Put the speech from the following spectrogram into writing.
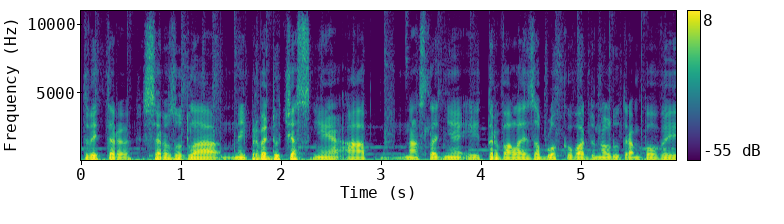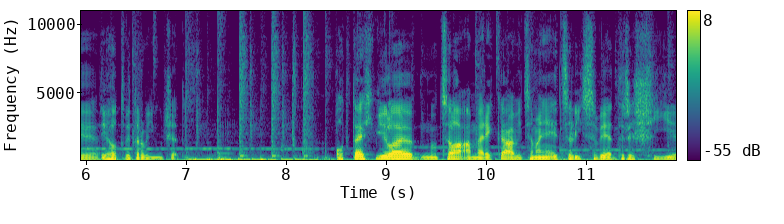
Twitter se rozhodla nejprve dočasně a následně i trvale zablokovat Donaldu Trumpovi jeho Twitterový účet. Od té chvíle no, celá Amerika a víceméně i celý svět řeší,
